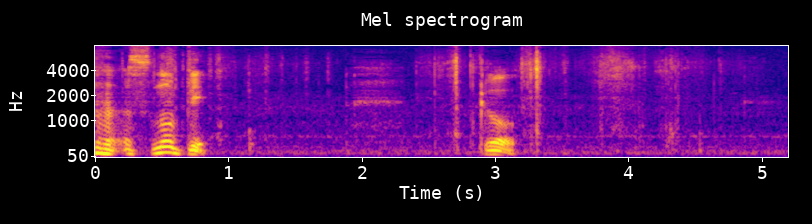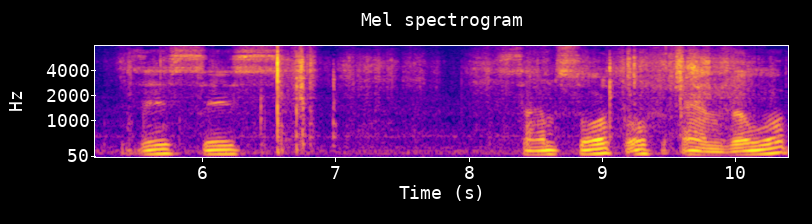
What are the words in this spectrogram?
Snoopy. Cool. This is some sort of envelope,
